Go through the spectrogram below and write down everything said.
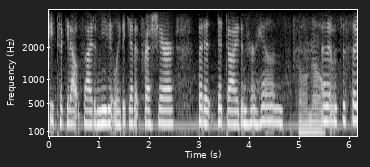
she took it outside immediately to get it fresh air, but it it died in her hands. oh no. And it was just so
